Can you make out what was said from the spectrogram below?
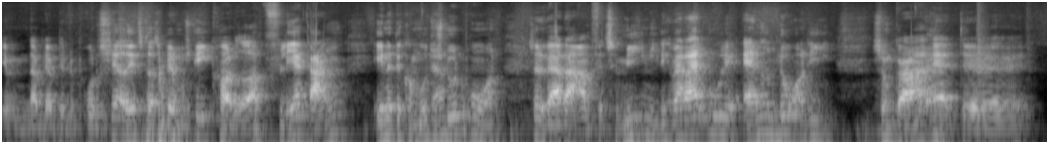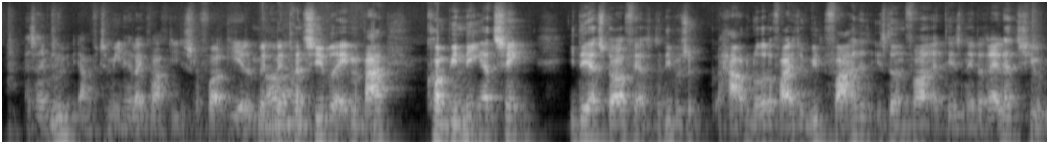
jamen, der bliver, det bliver produceret efter, så bliver det måske kottet op flere gange, inden det kommer ud til Ja. slutbrugeren. Så kan det være, at der er amfetamin i. Det kan være, at der er alt muligt andet lort i, som gør, Ja. at... Øh, altså, Mm. amfetamin er heller ikke bare, fordi det slår folk ihjel, men, Nej, men princippet af, at man bare kombinerer ting i det her stof her, så lige pludselig har du noget, der faktisk er vildt farligt, i stedet for, at det er sådan et relativt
